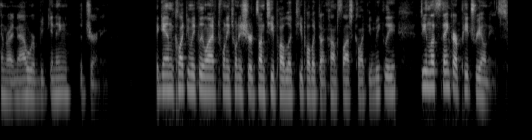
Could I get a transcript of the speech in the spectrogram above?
And right now we're beginning the journey. Again, Collecting Weekly Live 2020 shirts on TeePublic, teepublic.com slash collecting weekly. Dean, let's thank our Patreonies.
